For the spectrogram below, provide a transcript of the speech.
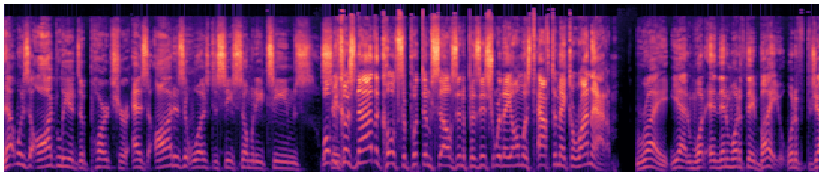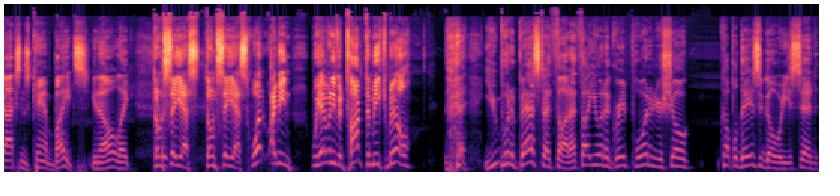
that was oddly a departure. As odd as it was to see so many teams. Well, because now the Colts have put themselves in a position where they almost have to make a run at him. right, yeah, and what? And then what if they bite? What if Jackson's camp bites? You know, like Don't say yes. Don't say yes. What? I mean, we haven't even talked to Meek Mill. you put it best. I thought. I thought you had a great point on your show a couple days ago where you said.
